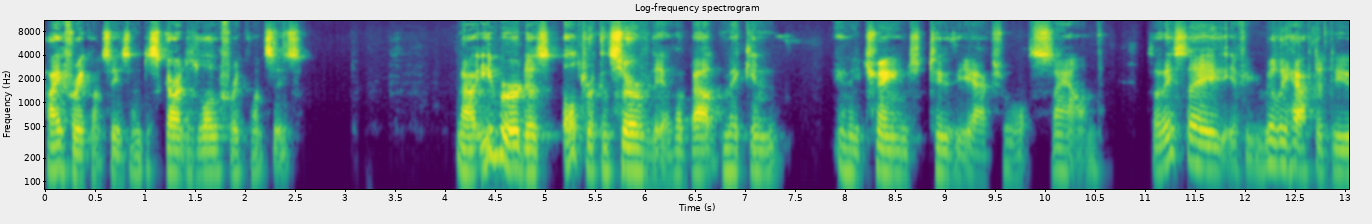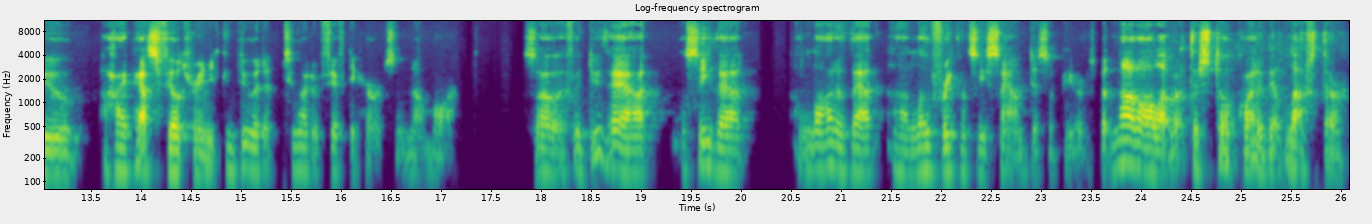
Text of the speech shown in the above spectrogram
high frequencies and discards low frequencies. Now, eBird is ultra conservative about making any change to the actual sound. So they say if you really have to do a high pass filtering, you can do it at 250 hertz and no more. So if we do that, we'll see that a lot of that uh, low frequency sound disappears, but not all of it. There's still quite a bit left there.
